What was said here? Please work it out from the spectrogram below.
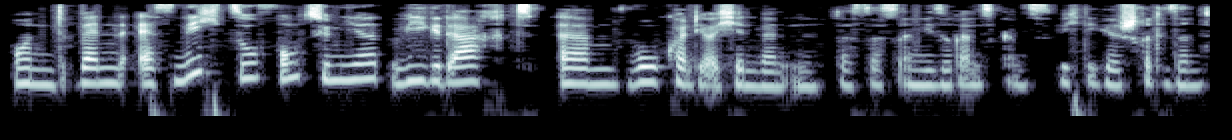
Und wenn es nicht so funktioniert, wie gedacht, ähm, wo könnt ihr euch hinwenden? Dass das irgendwie so ganz, ganz wichtige Schritte sind.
